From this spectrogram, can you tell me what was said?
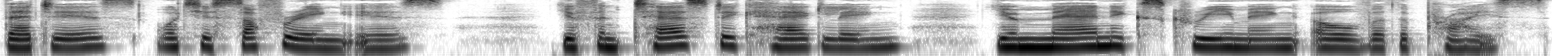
That is what your suffering is, your fantastic haggling, your manic screaming over the price.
